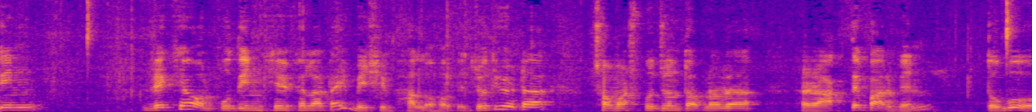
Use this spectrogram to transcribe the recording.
দিন রেখে অল্প দিন খেয়ে ফেলাটাই বেশি ভালো হবে। যদিও এটা ছ মাস পর্যন্ত আপনারা রাখতে পারবেন, তবুও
